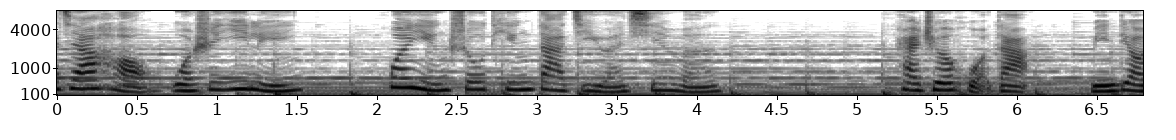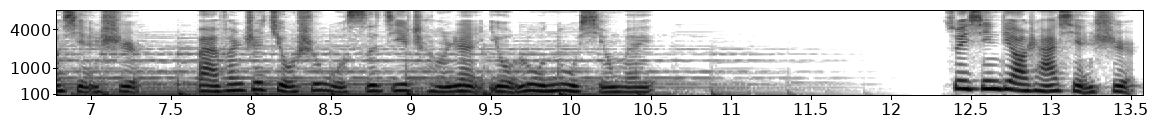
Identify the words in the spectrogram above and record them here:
大家好，我是依林，欢迎收听大纪元新闻。开车火大，民调显示，百分之九十五司机承认有路怒行为。最新调查显示，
